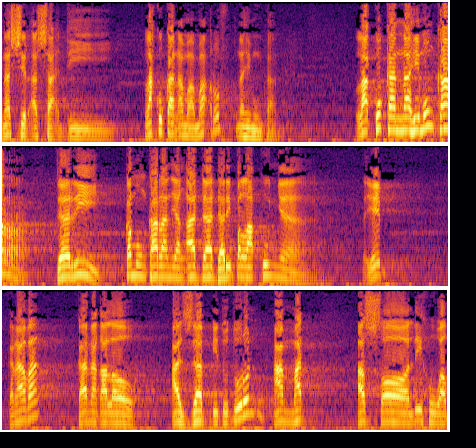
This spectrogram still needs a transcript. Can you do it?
Nasyir As-Sa'di lakukan amar ma'ruf nahi mungkar lakukan nahi mungkar dari kemungkaran yang ada dari pelakunya. Baik. Kenapa? Karena kalau azab itu turun amat as-salihu wa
